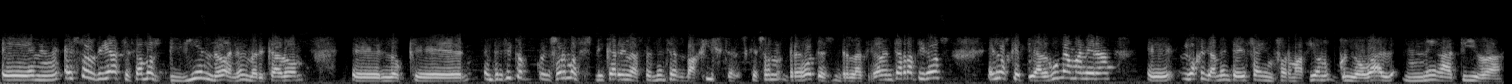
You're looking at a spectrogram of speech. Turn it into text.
eh, estos días estamos viviendo en el mercado eh, lo que en principio pues, solemos explicar en las tendencias bajistas, que son rebotes relativamente rápidos en los que de alguna manera, eh, lógicamente, esa información global negativa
